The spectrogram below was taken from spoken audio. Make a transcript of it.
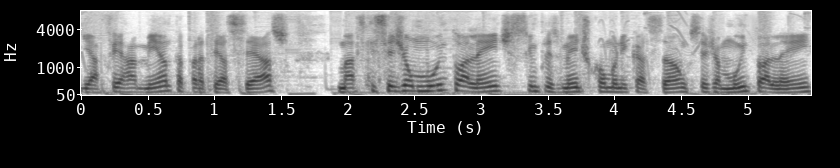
e a ferramenta para ter acesso, mas que sejam muito além de simplesmente comunicação, que seja muito além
